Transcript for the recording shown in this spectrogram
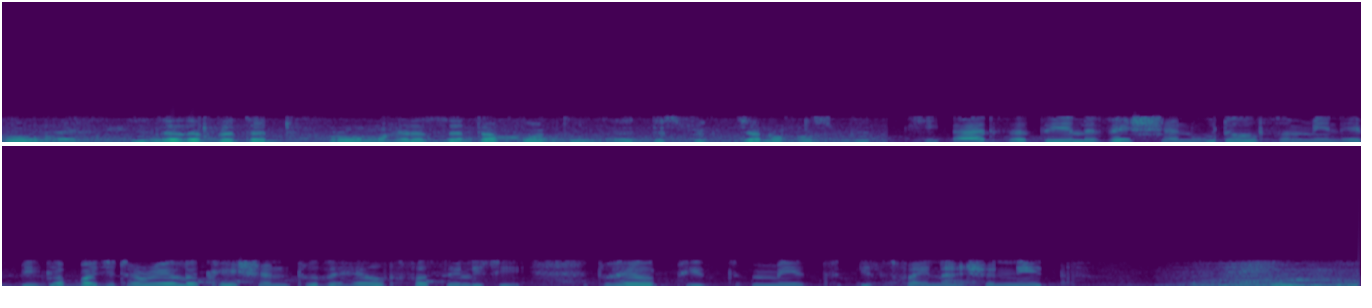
4 is elevated from health center 4 to a district general hospital. He adds that the elevation would also mean a bigger budgetary allocation to the health facility to help it meet its financial needs.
